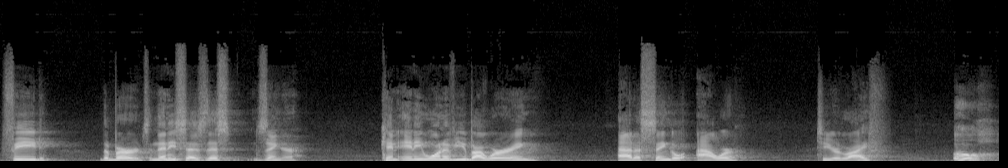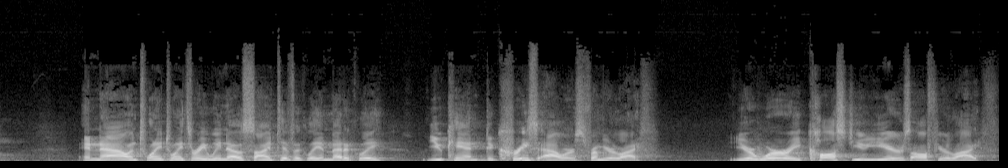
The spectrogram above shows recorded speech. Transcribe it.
feed the birds. And then he says this zinger Can any one of you, by worrying, add a single hour to your life? Oh. And now in 2023, we know scientifically and medically you can decrease hours from your life. Your worry cost you years off your life.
